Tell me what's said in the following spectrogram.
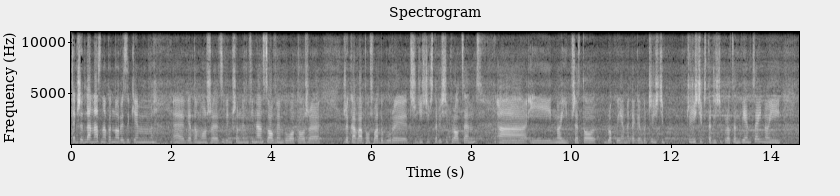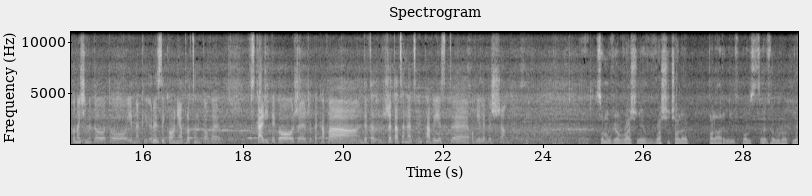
Także dla nas na pewno ryzykiem e, wiadomo, że zwiększonym finansowym było to, że, że kawa poszła do góry 30-40% i, no i przez to blokujemy tak jakby 30-40% więcej, no i ponosimy to, to jednak ryzyko nie, procentowe w skali tego, że, że ta kawa, że ta cena kawy jest e, o wiele wyższa. Co mówią właśnie właściciele palarni w Polsce, w Europie.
